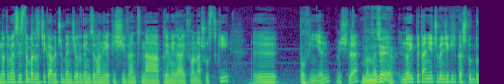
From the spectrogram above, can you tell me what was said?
Natomiast jestem bardzo ciekawy, czy będzie organizowany jakiś event na premierę iPhone'a 6 powinien, myślę. Mam nadzieję. E, no i pytanie, czy będzie kilka sztuk do,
